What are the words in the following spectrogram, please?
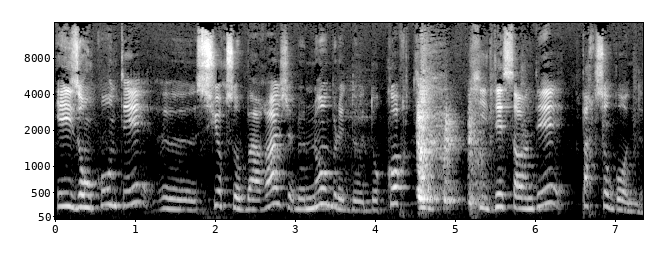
Et ils ont compté euh, sur ce barrage le nombre de, de qui descendaient par seconde.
